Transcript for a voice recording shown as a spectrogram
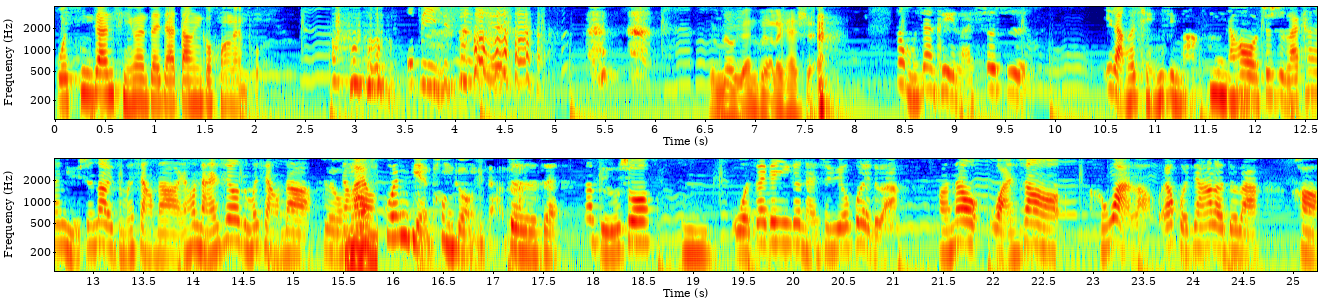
我心甘情愿在家当一个黄脸婆。我鄙视你，就没有原则了。开始，那我们现在可以来设置。一两个情景嘛，嗯然后就是来看看女生到底怎么想的，然后男生又怎么想的。对，我然后们来观点碰撞一下。对对对，那比如说，嗯，我在跟一个男生约会，对吧？好，那晚上很晚了，我要回家了，对吧？好，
